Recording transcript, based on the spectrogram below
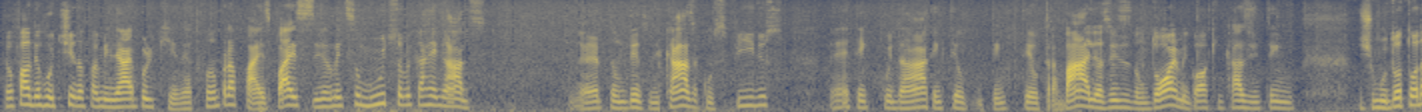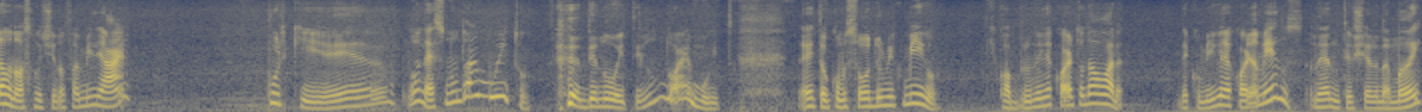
Então eu falo de rotina familiar porque, né? Tô falando para pais. Pais geralmente são muito sobrecarregados, né? Estão dentro de casa com os filhos, né? Tem que cuidar, tem que, ter, tem que ter o trabalho, às vezes não dorme, igual aqui em casa a gente tem. A gente mudou toda a nossa rotina familiar, porque o Alessio não dorme muito de noite, ele não dorme muito. Né? Então começou a dormir comigo, que com a Bruna ele acorda toda hora. Daí comigo ele acorda menos, né? Não tem o cheiro da mãe.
